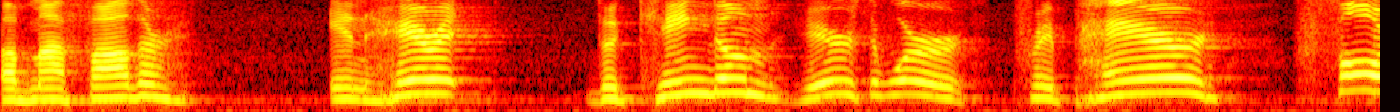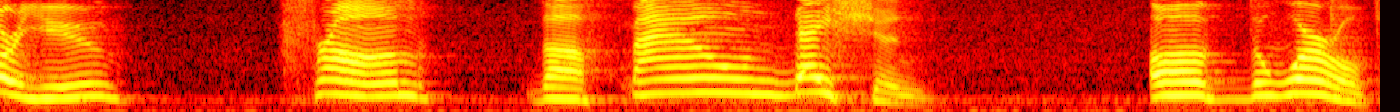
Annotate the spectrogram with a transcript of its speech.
of my Father, inherit the kingdom, here's the word, prepared for you from the foundation of the world.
